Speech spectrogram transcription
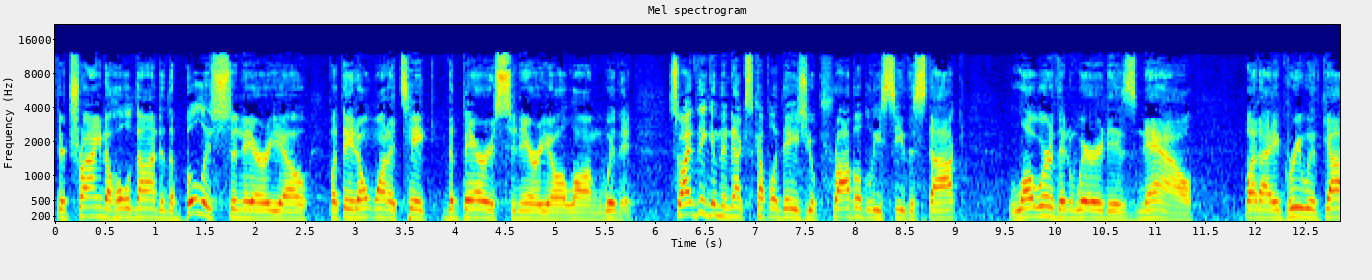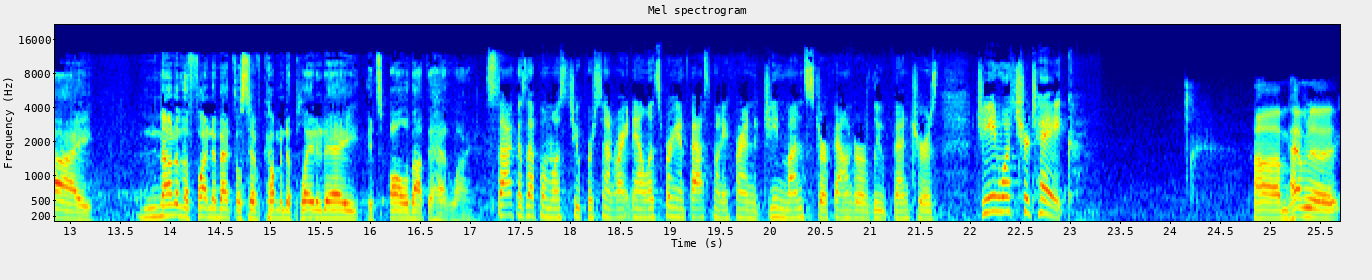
they're trying to hold on to the bullish scenario, but they don't want to take the bearish scenario along with it. So I think in the next couple of days, you'll probably see the stock lower than where it is now. But I agree with Guy. None of the fundamentals have come into play today. It's all about the headline. Stock is up almost 2% right now. Let's bring in fast money friend Gene Munster, founder of Loop Ventures. Gene, what's your take? I'm having a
